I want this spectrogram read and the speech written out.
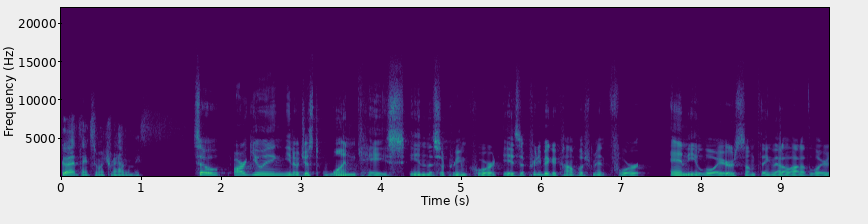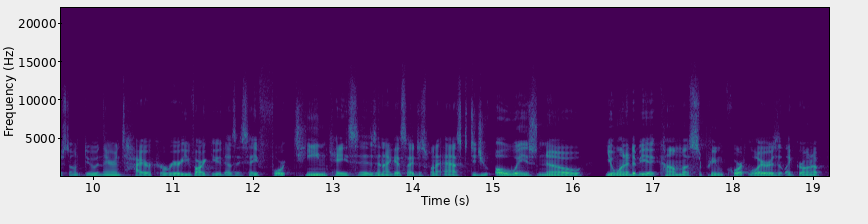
Good. Thanks so much for having me. So, arguing, you know, just one case in the Supreme Court is a pretty big accomplishment for any lawyer, something that a lot of lawyers don't do in their entire career. You've argued, as I say, 14 cases, and I guess I just want to ask, did you always know you wanted to become a Supreme Court lawyer? Is it like growing up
